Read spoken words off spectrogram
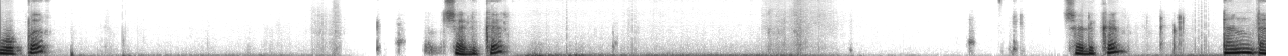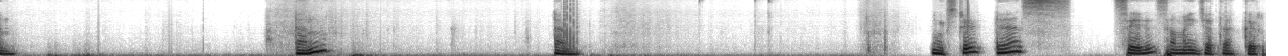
ऊपर चढ़कर चढ़कर टन टन टन टन नेक्स्ट डैश से समय जता कर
